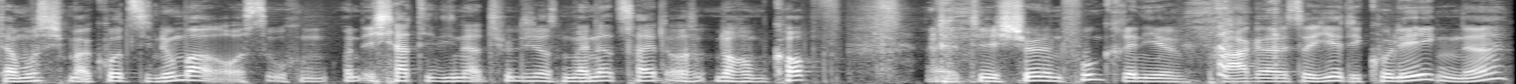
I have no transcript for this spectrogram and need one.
da muss ich mal kurz die Nummer raussuchen. Und ich hatte die natürlich aus meiner Zeit noch im Kopf. Äh, natürlich schön in Funkrennier Frage, also hier die Kollegen, ne,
